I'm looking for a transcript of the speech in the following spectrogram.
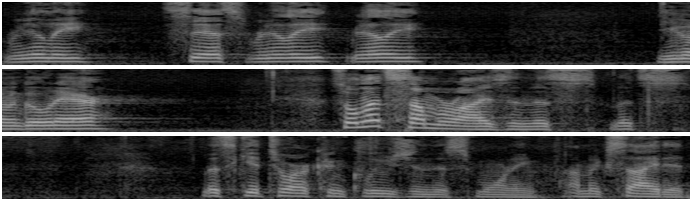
Really? Sis, really? Really? You going to go there? So let's summarize in this. Let's let's get to our conclusion this morning. I'm excited.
